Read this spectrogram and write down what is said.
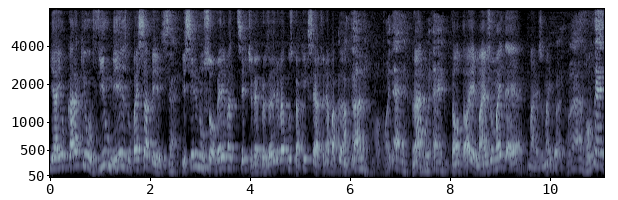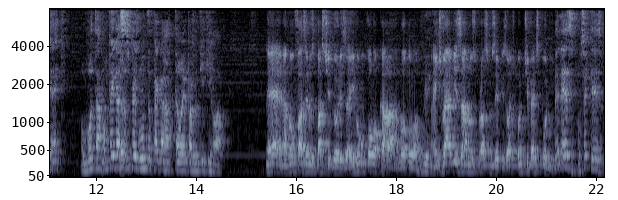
E aí o cara que ouviu mesmo vai saber. Certo. E se ele não souber, ele vai, se ele tiver curiosidade, ele vai buscar. O que, que você acha, né? Bacana? É bacana, uma boa ideia. Né? Uma boa ideia. Então tá aí, mais uma ideia. Mais uma ideia. É, vamos ver, né? Vamos, botar, vamos pegar Eu... essas perguntas, pega ratão aí para ver o que, que rola. É, nós vamos fazer nos bastidores aí, vamos colocar lá logo logo. Beleza. A gente vai avisar nos próximos episódios quando estiver disponível. Beleza, com certeza.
